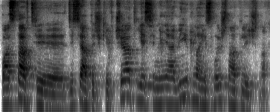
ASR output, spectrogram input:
Поставьте десяточки в чат, если меня видно и слышно отлично.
